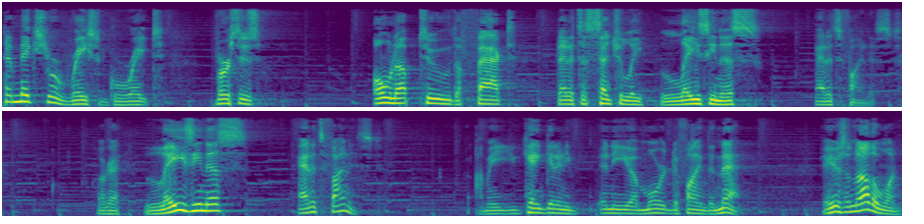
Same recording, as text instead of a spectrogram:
that makes your race great versus own up to the fact that it's essentially laziness at its finest. Okay? Laziness at its finest. I mean, you can't get any any uh, more defined than that. Here's another one.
